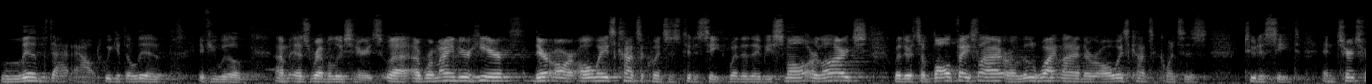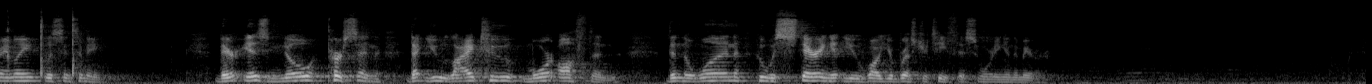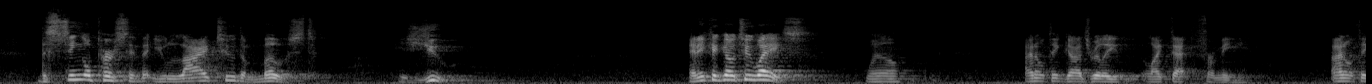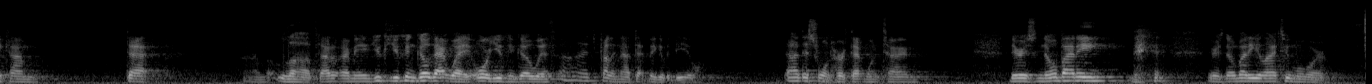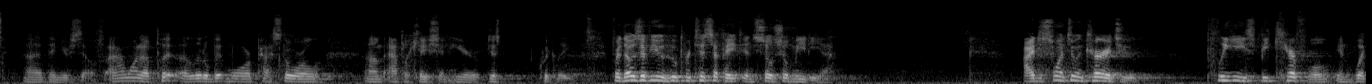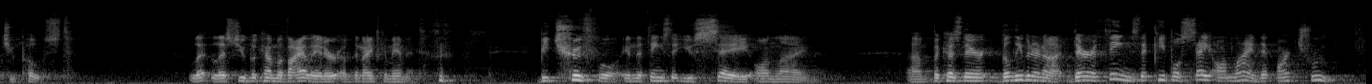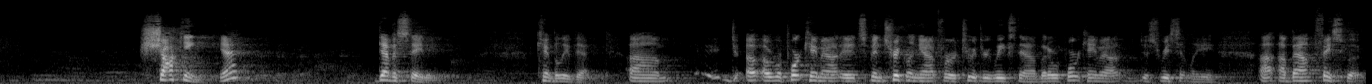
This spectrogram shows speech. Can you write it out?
live that out. We get to live, if you will, um, as revolutionaries. Uh, a reminder here there are always consequences to deceit, whether they be small or large, whether it's a bald faced lie or a little white lie, there are always consequences to deceit. And, church family, listen to me. There is no person that you lie to more often than the one who was staring at you while you brushed your teeth this morning in the mirror. The single person that you lie to the most is you. And it could go two ways. Well, I don't think God's really like that for me. I don't think I'm that um, loved. I, I, mean, you, you can go that way, or you can go with, oh, it's probably not that big of a deal. Uh, this won't hurt that one time. There is nobody, there is nobody you lie to more uh, than yourself. I want to put a little bit more pastoral um, application here, just quickly. For those of you who participate in social media, I just want to encourage you please be careful in what you post, lest you become a violator of the Ninth Commandment. be truthful in the things that you say online. Um, because there, believe it or not, there are things that people say online that aren't true. Shocking, yeah? Devastating. I Can't believe that. Um, a, a, report came out, it's been trickling out for two or three weeks now, but a report came out just recently uh, about Facebook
